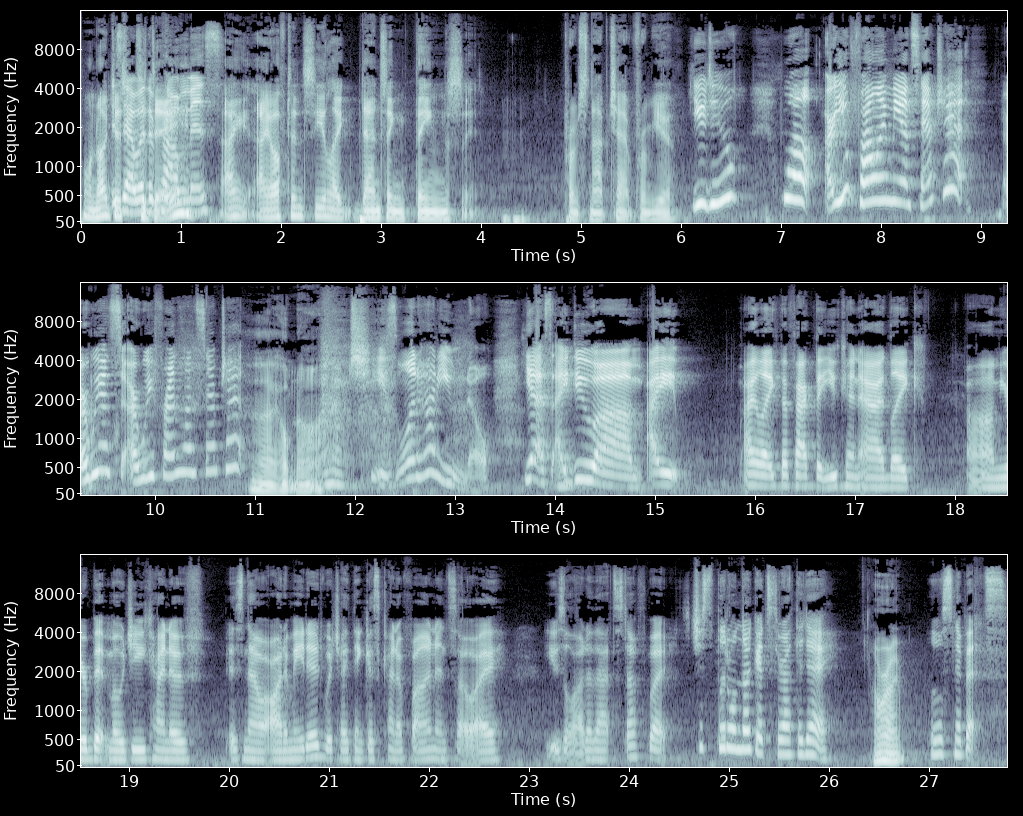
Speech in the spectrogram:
Well, not just is that what the today. problem is? I, I often see like dancing things from Snapchat from you. You do? Well, are you following me on Snapchat? Are we on, Are we friends on Snapchat? I hope not. Oh, jeez. Well, then how do you know? Yes, I do. Um, I I like the fact that you can add like um, your Bitmoji kind of is now automated, which I think is kind of fun, and so I use a lot of that stuff. But it's just little nuggets throughout the day, All right. little snippets.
